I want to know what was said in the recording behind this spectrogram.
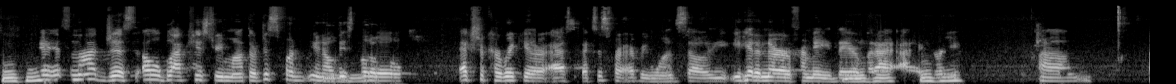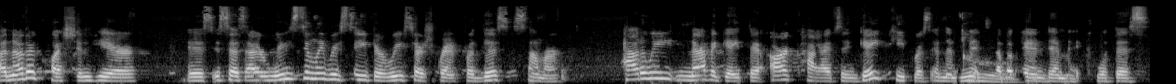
mm-hmm. it's not just oh Black History Month or just for you know mm-hmm. these little extracurricular aspects. It's for everyone. So you, you hit a nerve for me there, but I, I mm-hmm. agree. Um, another question here is it says I recently received a research grant for this summer how do we navigate the archives and gatekeepers in the midst Ooh. of a pandemic with this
